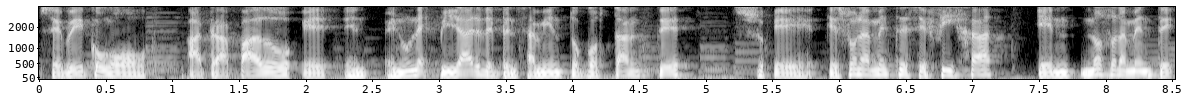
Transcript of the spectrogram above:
se ve como atrapado eh, en, una espiral de pensamiento constante eh, que solamente se fija en no solamente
